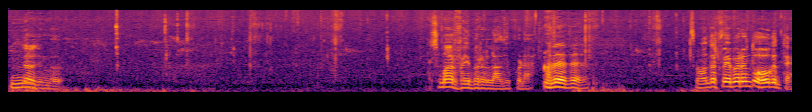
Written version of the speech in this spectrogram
ತಿನ್ನೋದು ತಿನ್ಬೋದು. ಸುಮಾರು ಫೈಬರ್ ಅಲ್ಲ ಅದು ಕೂಡ. ಅದೇ ಅದೇ. ಒಂದಷ್ಟು ಫೈಬರ್ ಅಂತೂ ಹೋಗುತ್ತೆ.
